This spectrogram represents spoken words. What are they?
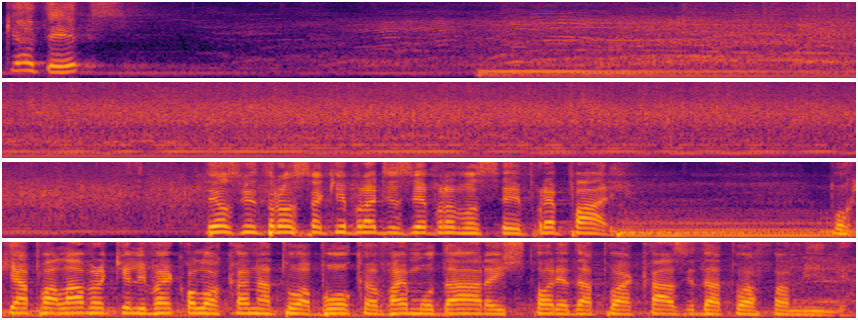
que é deles. Deus me trouxe aqui para dizer para você: prepare, porque a palavra que Ele vai colocar na tua boca vai mudar a história da tua casa e da tua família.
